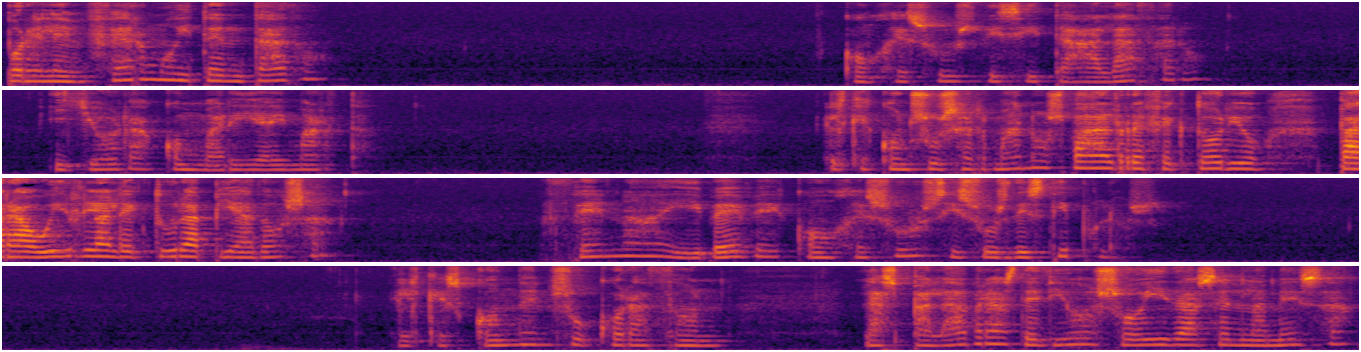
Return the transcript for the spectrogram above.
por el enfermo y tentado, con Jesús visita a Lázaro y llora con María y Marta. El que con sus hermanos va al refectorio para oír la lectura piadosa, cena y bebe con Jesús y sus discípulos el que esconde en su corazón las palabras de Dios oídas en la mesa,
